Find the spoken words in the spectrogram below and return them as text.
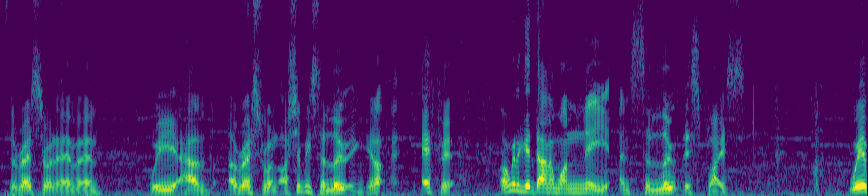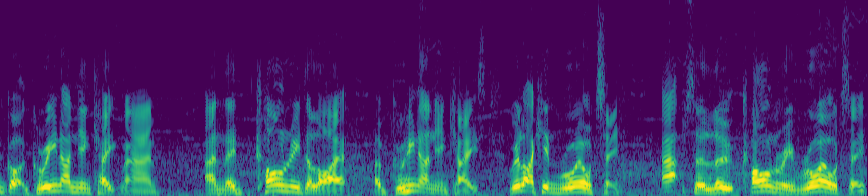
It's a restaurant in Edmonton. We have a restaurant, I should be saluting, you know, F it. I'm gonna get down on one knee and salute this place. We've got Green Onion Cake Man and the culinary delight of green onion cakes. We're like in royalty, absolute culinary royalty.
